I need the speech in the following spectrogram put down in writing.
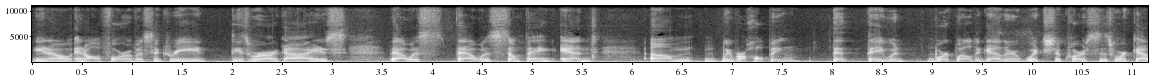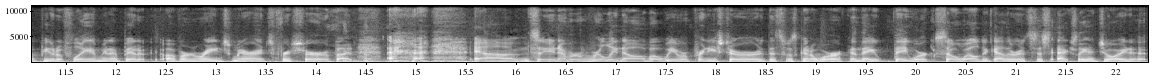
you know, and all four of us agreed these were our guys, that was that was something. And um, we were hoping that they would work well together, which of course has worked out beautifully. I mean, a bit of an arranged marriage for sure, but um, so you never really know. But we were pretty sure this was going to work, and they they work so well together. It's just actually a joy to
